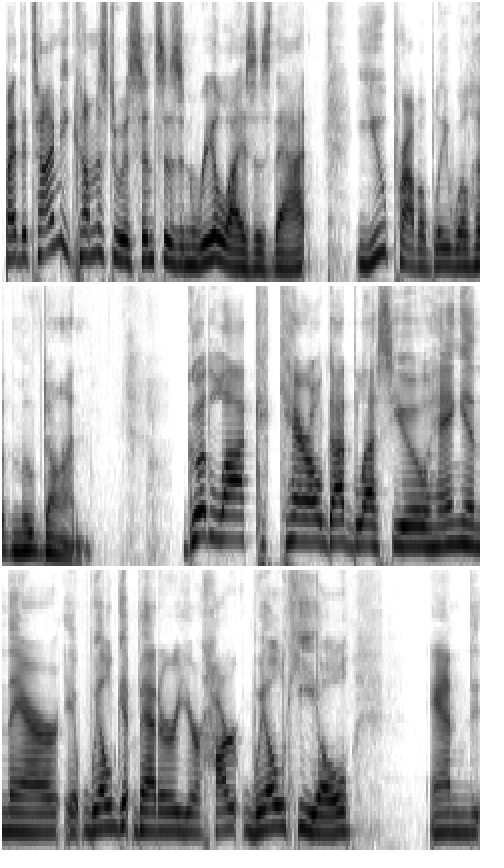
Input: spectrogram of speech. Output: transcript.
By the time he comes to his senses and realizes that, you probably will have moved on. Good luck, Carol. God bless you. Hang in there. It will get better. Your heart will heal. And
